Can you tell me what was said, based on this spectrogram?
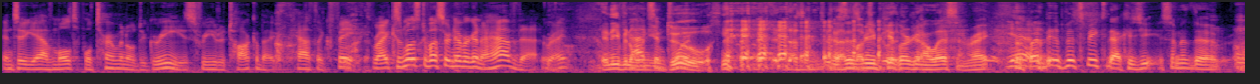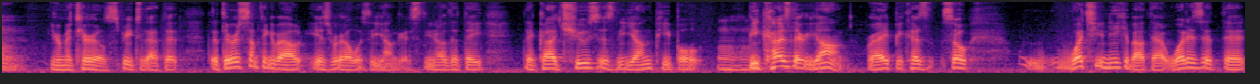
until you have multiple terminal degrees for you to talk about your Catholic faith, right? Because most of us are never going to have that, right? And even That's when you important. do, it doesn't do Because that doesn't much mean good. people are going to listen, right? Yeah. But, but speak to that because some of the um, your materials speak to that that that there is something about Israel was the youngest. You know that they that God chooses the young people because they're young, right? Because so, what's unique about that? What is it that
